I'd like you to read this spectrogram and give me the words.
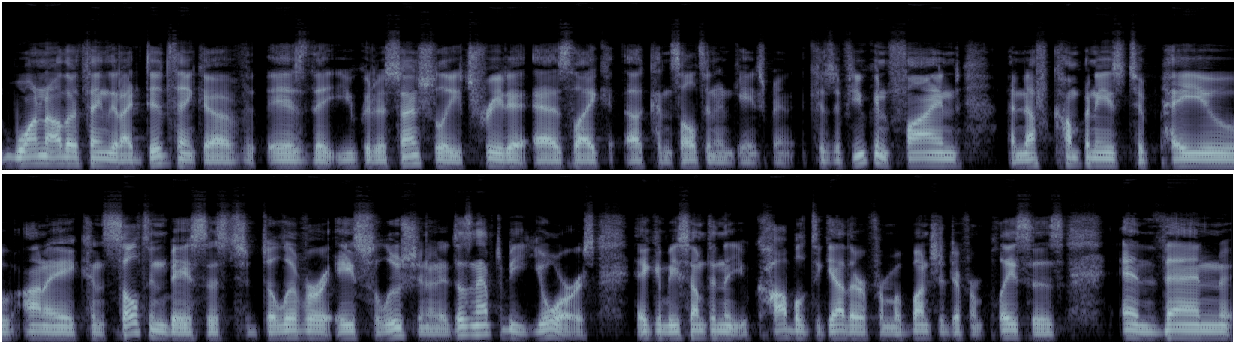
One other thing that I did think of is that you could essentially treat it as like a consulting engagement. Because if you can find enough companies to pay you on a consulting basis to deliver a solution, and it doesn't have to be yours, it can be something that you cobbled together from a bunch of different places, and then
